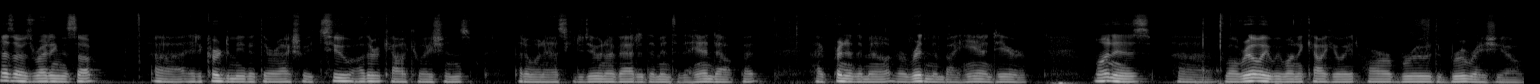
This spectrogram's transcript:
as I was writing this up, uh, it occurred to me that there are actually two other calculations that I want to ask you to do, and I've added them into the handout, but I've printed them out or written them by hand here. One is, uh, well, really, we want to calculate R brew, the brew ratio.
